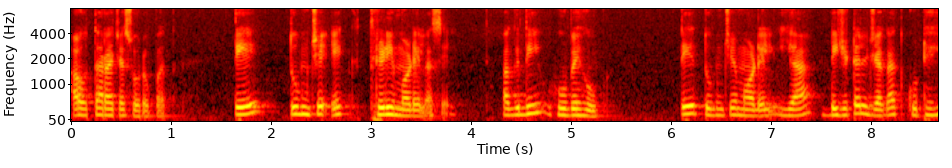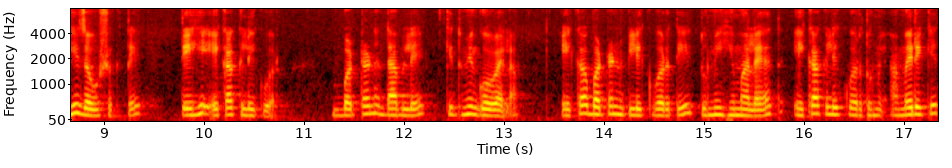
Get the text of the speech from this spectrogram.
अवताराच्या स्वरूपात. ते तुमचे एक थ्री डी मॉडेल असेल. अगदी हुबेहूब. ते तुमचे मॉडेल या डिजिटल जगात कुठेही जाऊ शकते तेही एका क्लिकवर. बटण दाबले की तुम्ही गोव्याला. एका बटन क्लिकवरती तुम्ही हिमालयात एका क्लिकवर तुम्ही अमेरिकेत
